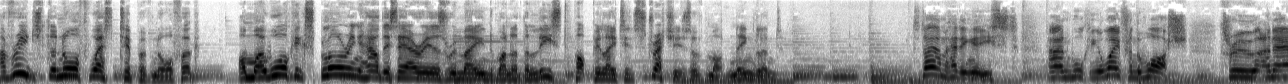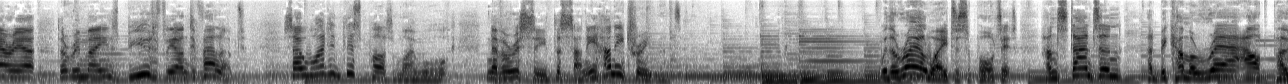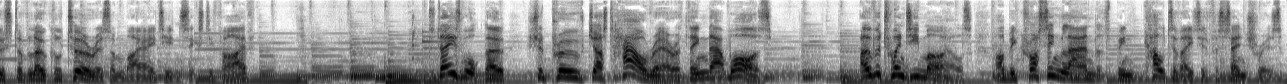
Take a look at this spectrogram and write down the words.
I've reached the northwest tip of Norfolk on my walk exploring how this area has remained one of the least populated stretches of modern England. Today I'm heading east and walking away from the Wash through an area that remains beautifully undeveloped. So why did this part of my walk never receive the sunny hunny treatment? With a railway to support it, Hunstanton had become a rare outpost of local tourism by 1865. Today's walk, though, should prove just how rare a thing that was. Over 20 miles, I'll be crossing land that's been cultivated for centuries.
